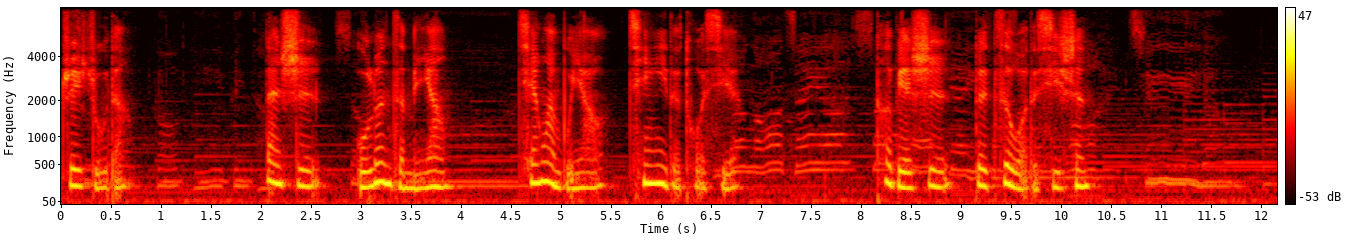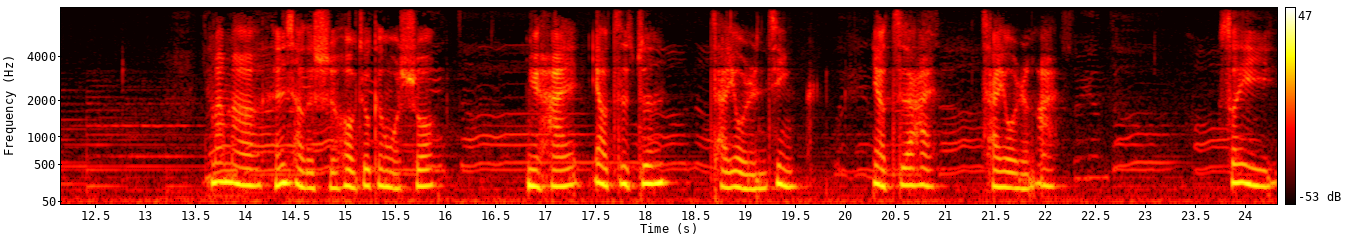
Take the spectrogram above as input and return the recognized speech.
追逐的。但是无论怎么样，千万不要轻易的妥协，特别是对自我的牺牲。妈妈很小的时候就跟我说：“女孩要自尊，才有人敬；要自爱，才有人爱。”所以，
